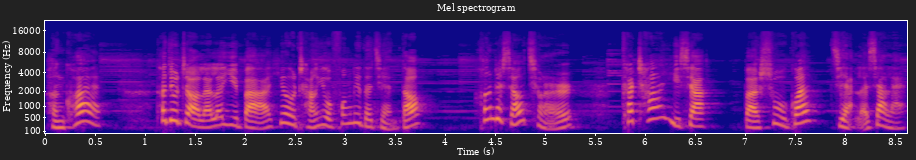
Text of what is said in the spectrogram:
很快，他就找来了一把又长又锋利的剪刀，哼着小曲儿，咔嚓一下把树冠剪了下来。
